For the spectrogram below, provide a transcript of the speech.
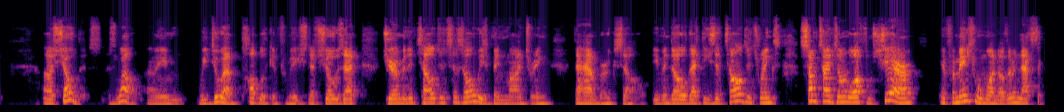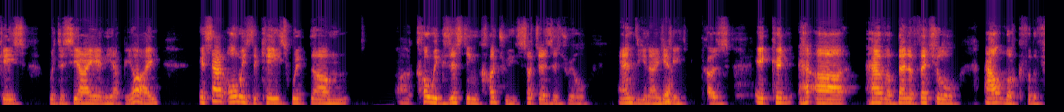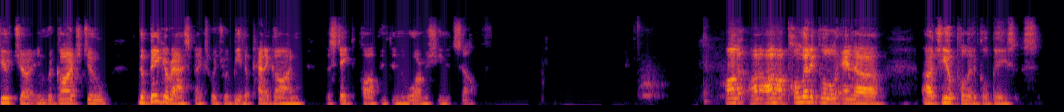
uh, show this as well. I mean, we do have public information that shows that German intelligence has always been monitoring the Hamburg cell, even though that these intelligence rings sometimes don't often share information with one another, and that's the case with the CIA and the FBI it's not always the case with um, uh, coexisting countries such as Israel and the United yeah. States because it could uh, have a beneficial outlook for the future in regards to the bigger aspects, which would be the Pentagon, the State Department, and the war machine itself. on a, on a, on a political and a, a geopolitical basis.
